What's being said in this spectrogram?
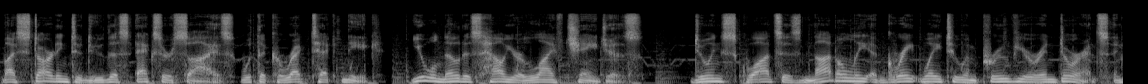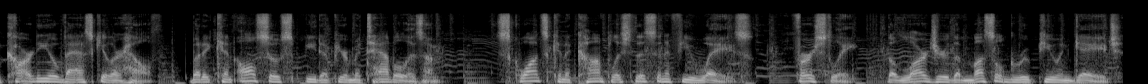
By starting to do this exercise with the correct technique, you will notice how your life changes. Doing squats is not only a great way to improve your endurance and cardiovascular health, but it can also speed up your metabolism. Squats can accomplish this in a few ways. Firstly, the larger the muscle group you engage,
